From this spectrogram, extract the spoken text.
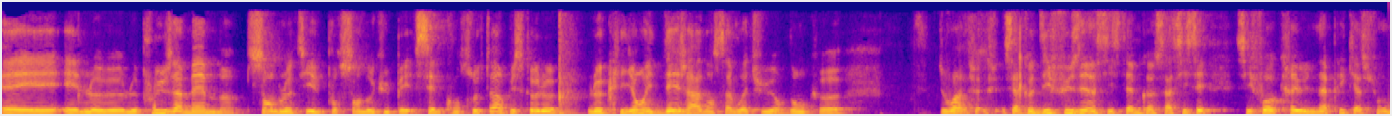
Et, le, plus à même, semble-t-il, pour s'en occuper, c'est le constructeur, puisque le, le, client est déjà dans sa voiture. Donc, euh, tu vois, c'est-à-dire que diffuser un système comme ça, si c'est, s'il faut créer une application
